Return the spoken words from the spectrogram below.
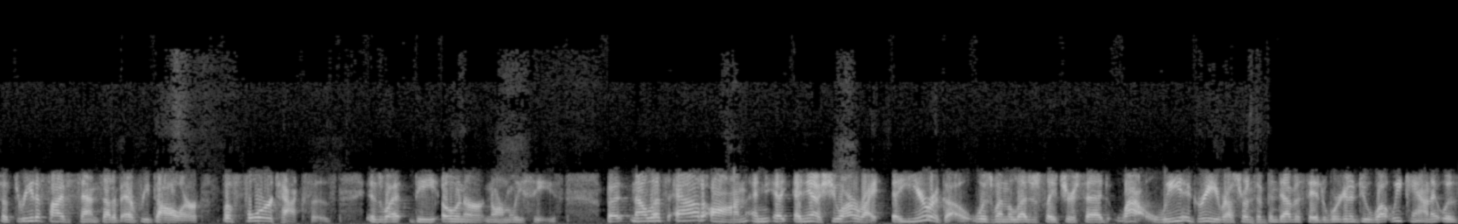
so 3 to 5 cents out of every dollar before taxes is what the owner normally sees. But now let's add on and and yes you are right a year ago was when the legislature said wow we agree restaurants have been devastated. We're going to do what we can. It was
